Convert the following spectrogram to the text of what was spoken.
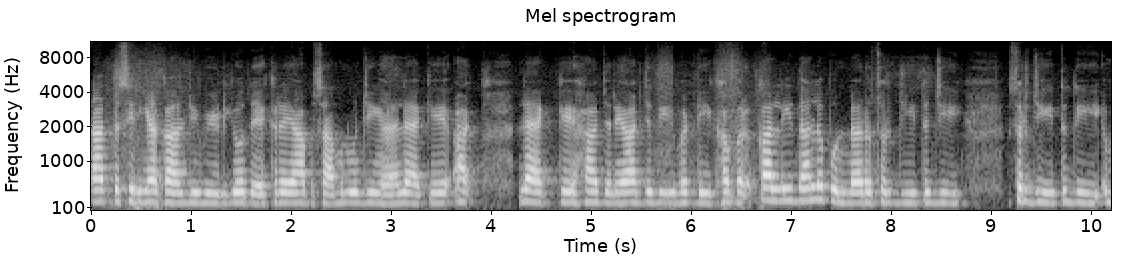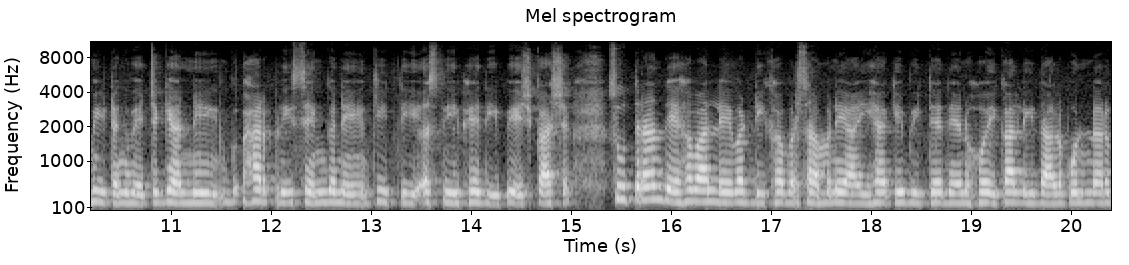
ਸਤਿ ਸ੍ਰੀ ਅਕਾਲ ਜੀ, ਵੀਡੀਓ ਦੇਖ ਰਹੇ ਆਪ ਸਭ ਨੂੰ ਜੀ ਆਇਆਂ ਲੈ ਕੇ ਆ- ਲੈ ਕੇ ਹਾਜ਼ਰ ਹਾਂ ਅੱਜ ਦੀ ਵੱਡੀ ਖਬਰ। ਅਕਾਲੀ ਦਲ ਪੁਨਰ ਸੁਰਜੀਤ ਜੀ ਸੁਰਜੀਤ ਦੀ ਮੀਟਿੰਗ ਵਿੱਚ ਗਿਆਨੀ ਹਰਪ੍ਰੀਤ ਸਿੰਘ ਨੇ ਕੀਤੀ ਅਸਤੀਫੇ ਦੀ ਪੇਸ਼ਕਸ਼। ਸੂਤਰਾਂ ਦੇ ਹਵਾਲੇ ਵੱਡੀ ਖਬਰ ਸਾਹਮਣੇ ਆਈ ਹੈ ਕਿ ਬੀਤੇ ਦਿਨ ਹੋਈ ਅਕਾਲੀ ਦਲ ਪੁਨਰ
